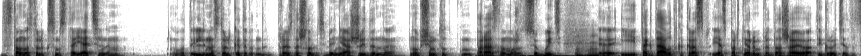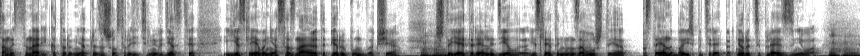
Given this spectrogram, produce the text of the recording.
стал настолько самостоятельным, вот, или настолько это произошло для тебя неожиданно. Ну, в общем, тут по-разному может все быть. Э, И тогда вот как раз я с партнерами продолжаю отыгрывать этот самый сценарий, который у меня произошел с родителями в детстве. И если я его не осознаю, это первый пункт вообще, Мгм. что я это реально делаю. Если я это не назову, что я постоянно боюсь потерять партнера и цепляюсь за него. Мгм.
